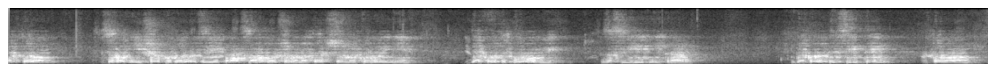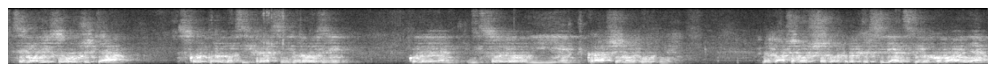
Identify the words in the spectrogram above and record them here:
Дехто сьогодні йшов по дорозі і якраз наголошував на те, що ми повинні дякувати Богові за свій рідний край. Дякувати всім тим, хто ціною свого життя скрутив на цій хресній дорозі, коли відстоював її краще майбутнє. Ми бачимо, що добре християнське виховання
